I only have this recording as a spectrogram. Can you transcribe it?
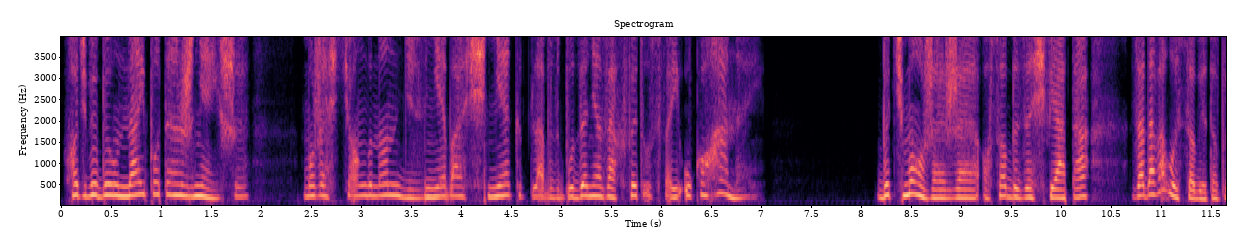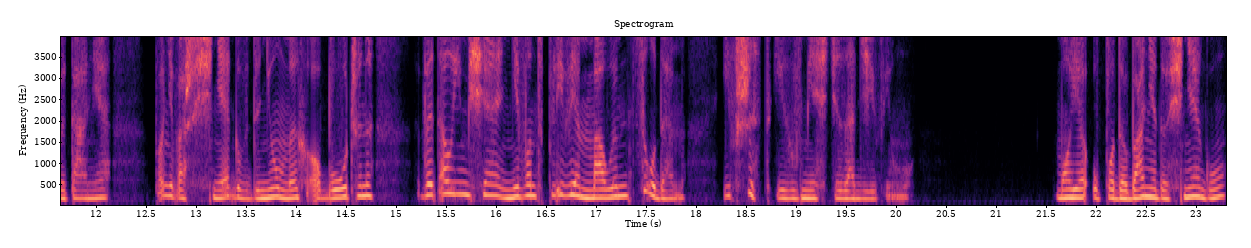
choćby był najpotężniejszy, może ściągnąć z nieba śnieg dla wzbudzenia zachwytu swej ukochanej. Być może, że osoby ze świata zadawały sobie to pytanie, ponieważ śnieg w dniu mych obłóczyn wydał im się niewątpliwie małym cudem i wszystkich w mieście zadziwił. Moje upodobanie do śniegu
